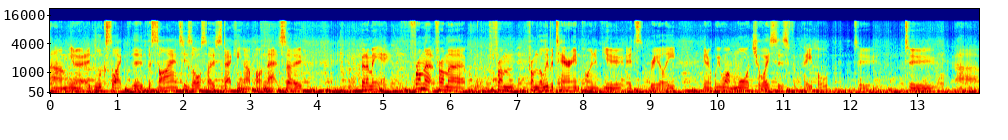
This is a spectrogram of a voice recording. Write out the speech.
um, you know, it looks like the, the science is also stacking up on that. So, but I mean, from a from a from from the libertarian point of view, it's really, you know, we want more choices for people to to uh,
